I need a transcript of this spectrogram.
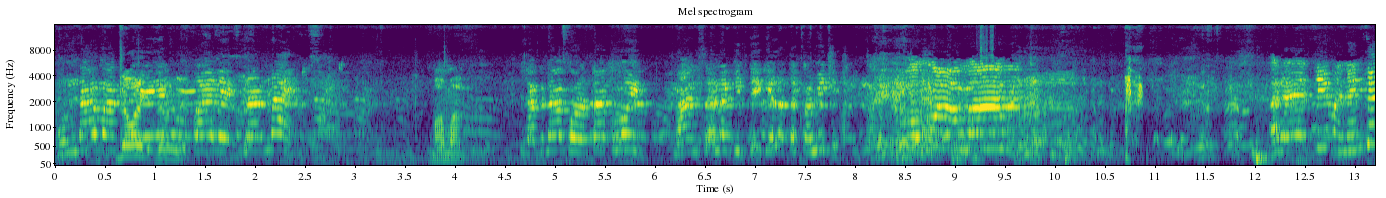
हुंडा जवळ घे, जवळ घे. भेटणार नाही मामा. लग्न कोर्टात होईल. माणसानं किती केलं तर कमीच अरे ती म्हणेन ते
